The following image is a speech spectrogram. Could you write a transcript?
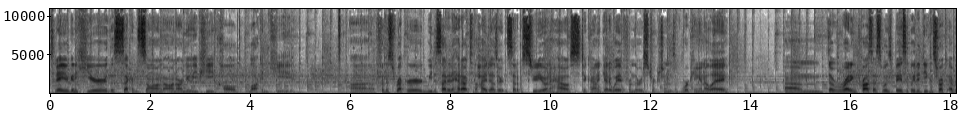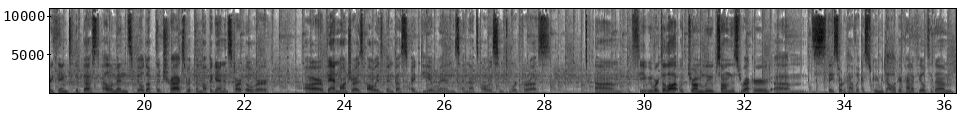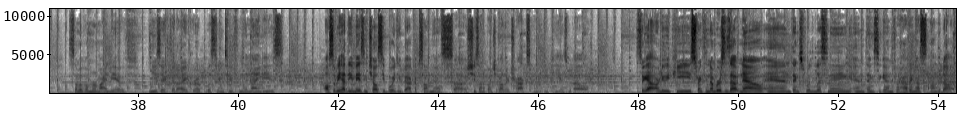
Today, you're going to hear the second song on our new EP called Lock and Key. Uh, for this record, we decided to head out to the high desert and set up a studio in a house to kind of get away from the restrictions of working in LA. Um, the writing process was basically to deconstruct everything to the best elements, build up the tracks, rip them up again, and start over. Our band mantra has always been best idea wins, and that's always seemed to work for us. Um, let's see, we worked a lot with drum loops on this record. Um, they sort of have like a Screamadelica kind of feel to them. Some of them remind me of music that I grew up listening to from the 90s. Also, we had the amazing Chelsea Boy do backups on this. Uh, she's on a bunch of other tracks on the EP as well. So, yeah, our new EP, Strength in Numbers, is out now. And thanks for listening. And thanks again for having us on the dot.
